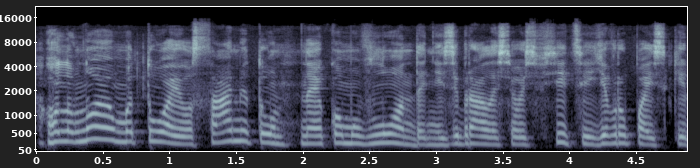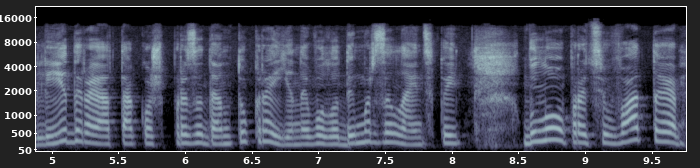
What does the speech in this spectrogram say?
Головною метою саміту, на якому в Лондоні зібралися ось всі ці європейські лідери, а також президент України Володимир Зеленський, було опрацювати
